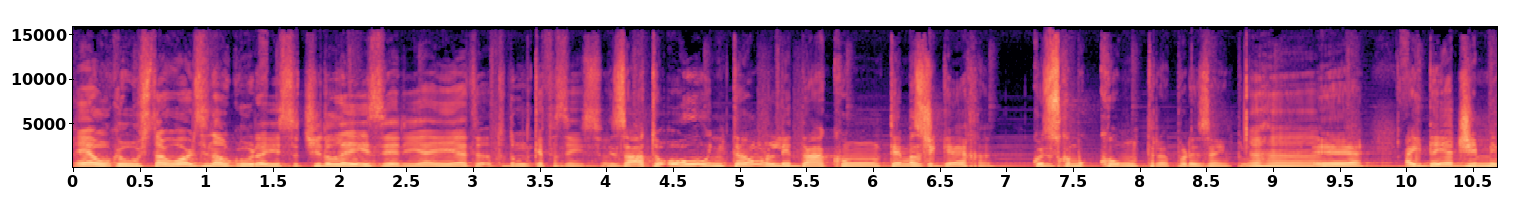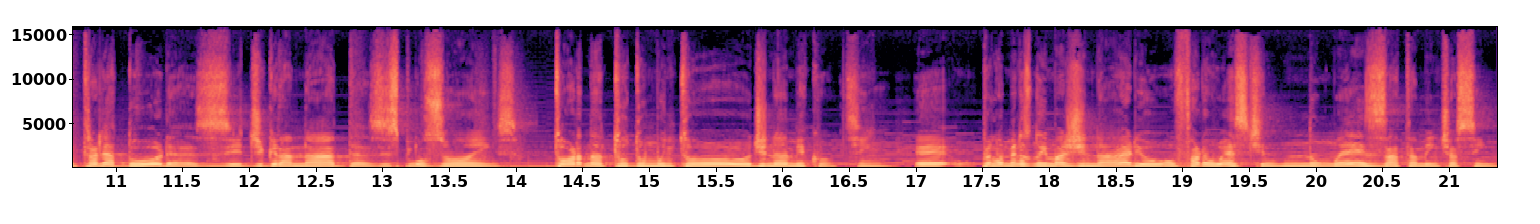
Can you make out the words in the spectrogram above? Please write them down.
É, o, o Star Wars inaugura isso. Tiro laser. E aí é- todo mundo quer fazer isso. Exato. Ou então lidar com temas de guerra. Coisas como Contra, por exemplo. Aham. É, a ideia de metralhadoras e de granadas, explosões, torna tudo muito dinâmico. Sim. É, pelo menos no imaginário, o faroeste não é exatamente assim.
